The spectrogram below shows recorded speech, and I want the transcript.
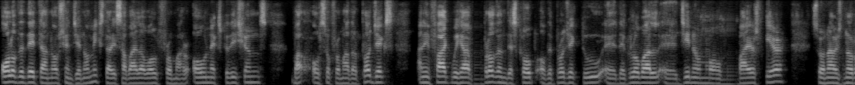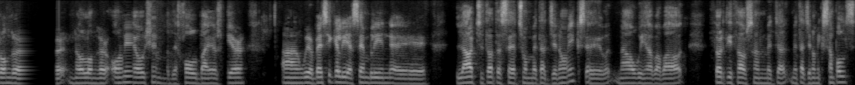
all of the data on ocean genomics that is available from our own expeditions, but also from other projects. And in fact, we have broadened the scope of the project to uh, the global uh, genome of biosphere. So now it's no longer no longer only the ocean, but the whole biosphere and we are basically assembling uh, large data sets on metagenomics. Uh, now we have about 30,000 meta metagenomic samples,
